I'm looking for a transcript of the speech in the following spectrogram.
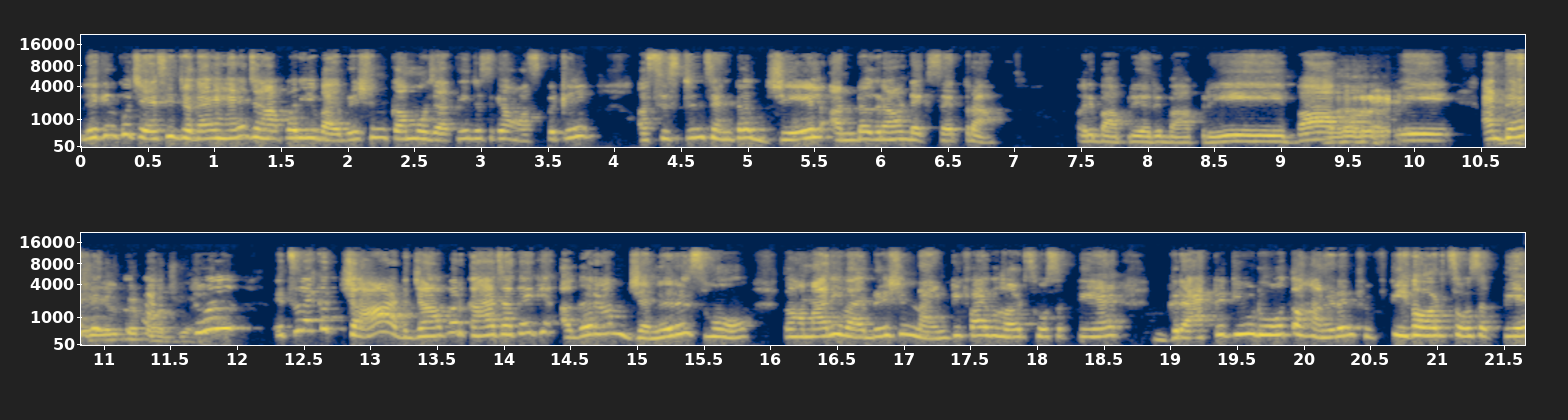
लेकिन कुछ ऐसी जगहें हैं जहाँ पर ये वाइब्रेशन कम हो जाती है जैसे कि hospital assistant centre jail underground etcetera अरे बाप रे अरे बाप रे बाप रे। And then it's like a chart जहाँ पर कहा जाता है कि अगर हम जेनरस हो तो हमारी वाइब्रेशन 95 हर्ट्स हो सकती है ग्रेटिट्यूड हो तो 150 हर्ट्स हो सकती है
